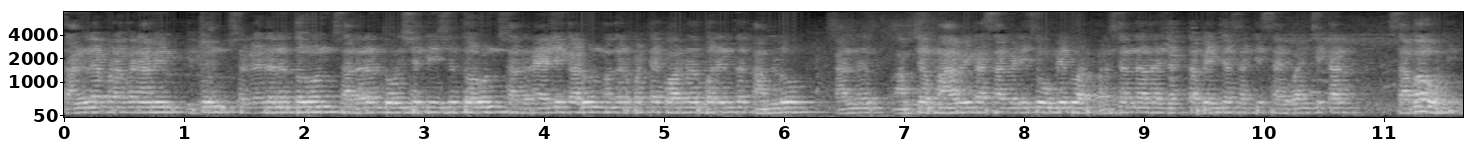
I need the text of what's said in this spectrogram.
चांगल्या प्रकारे आम्ही इथून सगळेजण तरुण साधारण दोनशे तीनशे तरुण साधारण रॅली काढून मगरपट्ट्या कॉर्नर पर्यंत थांबलो. कारण आमच्या महाविकास आघाडीचे उमेदवार प्रसन्नदादा जगताप यांच्यासाठी साहेबांची काल सभा होती.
